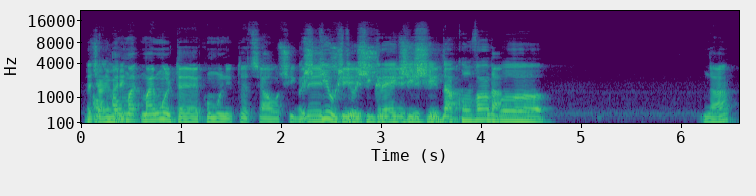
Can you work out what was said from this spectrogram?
Deci au, am au nimerit. mai, mai multe comunități au și greci. Știu, știu și grecii și, dar cumva, Da. uh, da?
